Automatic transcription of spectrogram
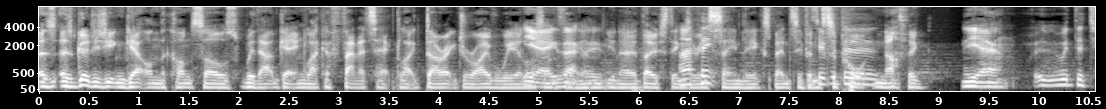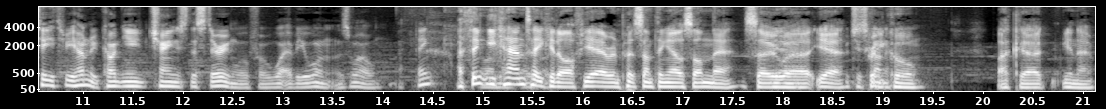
as as good as you can get on the consoles without getting like a Fanatec like direct drive wheel or Yeah, something. exactly. And, you know those things And are insanely expensive and Is it with support the- nothing. yeah. With the T three hundred, can't you change the steering wheel for whatever you want as well? I think. I think you can take it off, yeah, and put something else on there. So Yeah, uh, yeah, which is pretty cool. cool. Like uh, you know,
